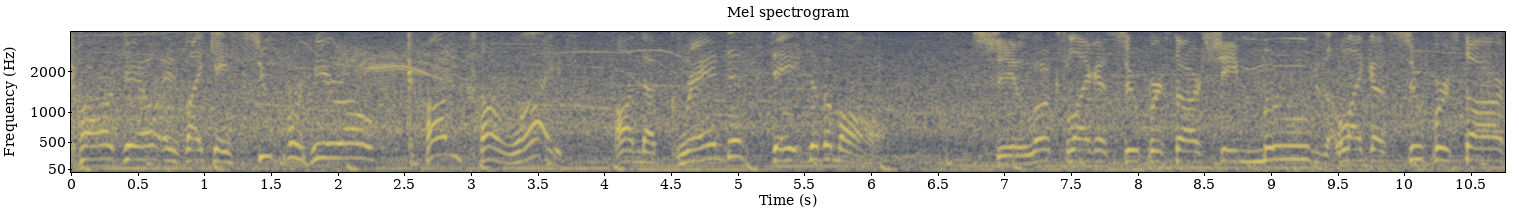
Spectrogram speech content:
Cargill is like a superhero come to life. on the grandest stage of them all. She looks like a superstar. She moves like a superstar.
